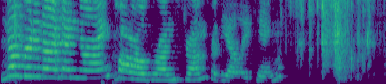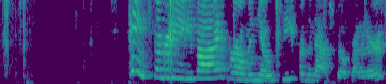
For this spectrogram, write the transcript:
Number to 999, Carl Grundstrom for the LA Kings. Pink number to 85, Roman Josi for the Nashville Predators.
